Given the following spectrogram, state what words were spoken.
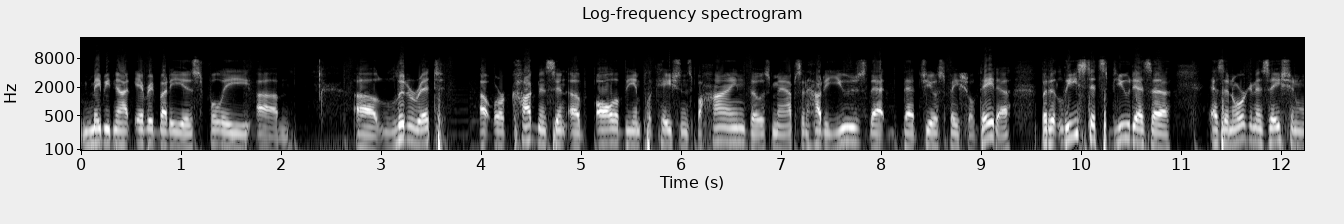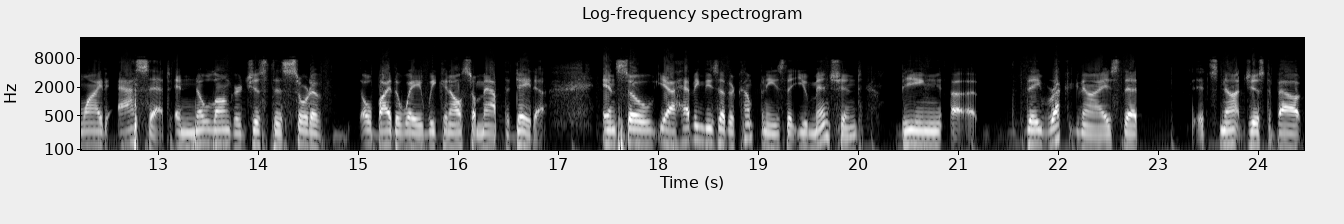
Maybe not everybody is fully um, uh, literate uh, or cognizant of all of the implications behind those maps and how to use that, that geospatial data, but at least it's viewed as a as an organization-wide asset and no longer just this sort of oh by the way we can also map the data. And so yeah, having these other companies that you mentioned being uh, they recognize that it's not just about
